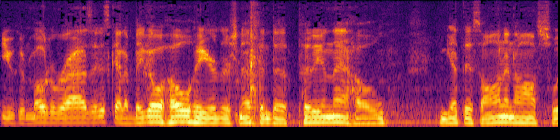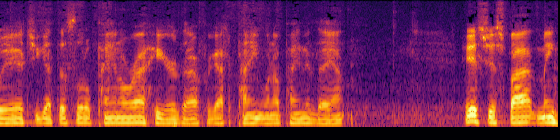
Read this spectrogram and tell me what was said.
you can motorize it. It's got a big old hole here. There's nothing to put in that hole. You got this on and off switch. You got this little panel right here that I forgot to paint when I painted that. It's just fighting me.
